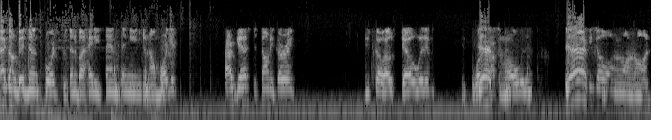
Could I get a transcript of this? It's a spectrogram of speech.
Back on Big Noon Sports, presented by Haley Sansing Union Home Mortgage. Our guest is Tony Curry. He's co-host Joe with him. Work Yes. rock and roll with him. Yes. I could go on and on and on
